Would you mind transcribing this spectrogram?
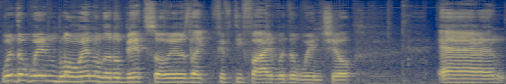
with the wind blowing a little bit. So it was like 55 with the wind chill. And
